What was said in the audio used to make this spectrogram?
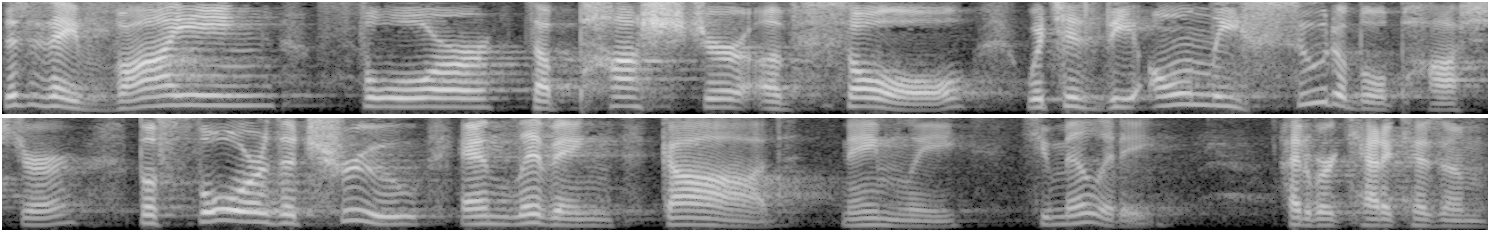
This is a vying for the posture of soul, which is the only suitable posture before the true and living God, namely humility. Heidelberg Catechism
